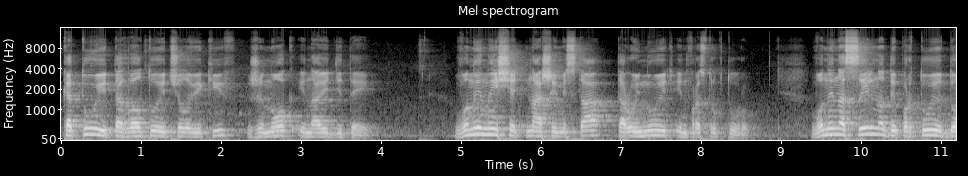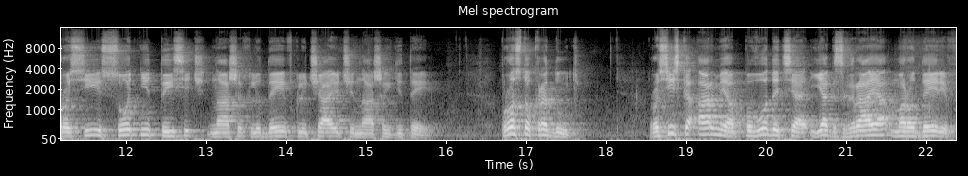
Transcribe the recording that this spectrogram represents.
катують та гвалтують чоловіків, жінок і навіть дітей. Вони нищать наші міста та руйнують інфраструктуру. Вони насильно депортують до Росії сотні тисяч наших людей, включаючи наших дітей. Просто крадуть. Російська армія поводиться як зграя мародерів,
